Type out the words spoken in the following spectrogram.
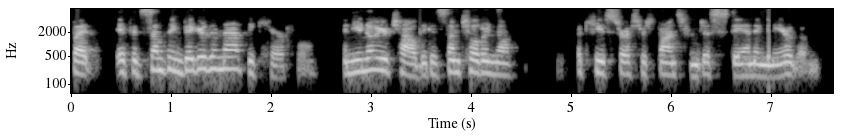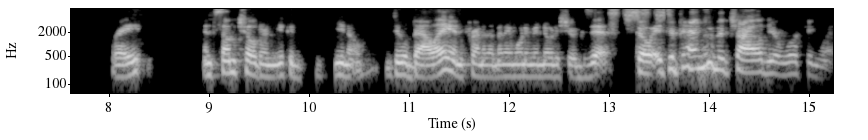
But if it's something bigger than that, be careful. And you know your child because some children they'll acute stress response from just standing near them, right? And some children you could, you know, do a ballet in front of them and they won't even notice you exist. So it depends on the child you're working with.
